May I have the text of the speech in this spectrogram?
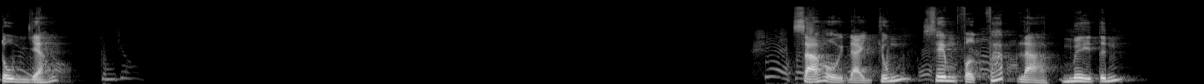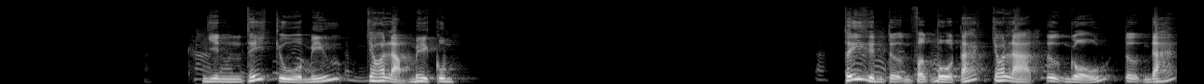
tôn giáo. Xã hội đại chúng xem phật pháp là mê tín. Nhìn thấy chùa miếu cho là mê cung. Thấy hình tượng phật bồ tát cho là tượng gỗ, tượng đá.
